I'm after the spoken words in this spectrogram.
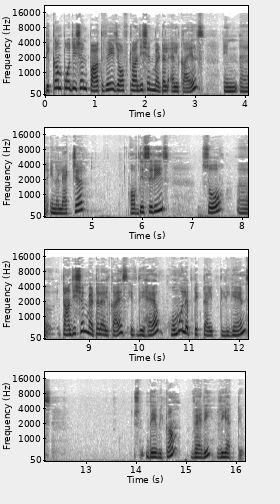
decomposition pathways of transition metal alkyls in uh, in a lecture of this series. So uh, transition metal alkyls if they have homoleptic type ligands they become very reactive.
